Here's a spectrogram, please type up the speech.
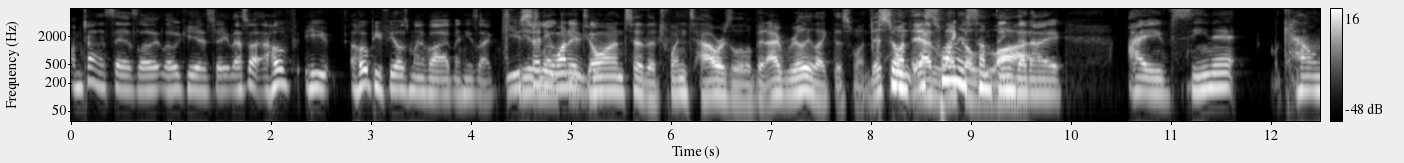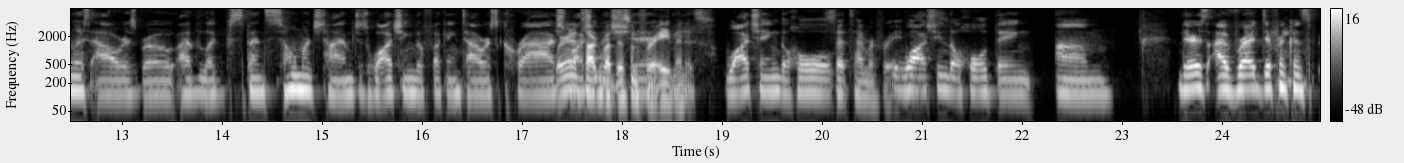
I'm trying to say as low, low key as Jake. That's why I hope he I hope he feels my vibe and he's like. You he's said you wanted to go on to the Twin Towers a little bit. I really like this one. This So one, this I one like is a something lot. that I I've seen it countless hours, bro. I've like spent so much time just watching the fucking towers crash. We're gonna talk about this one for eight minutes. Watching the whole Set timer for eight. watching the whole thing. Um, there's I've read different consp-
